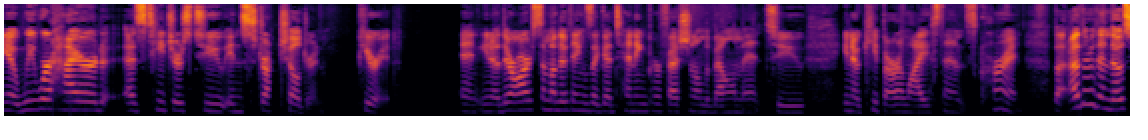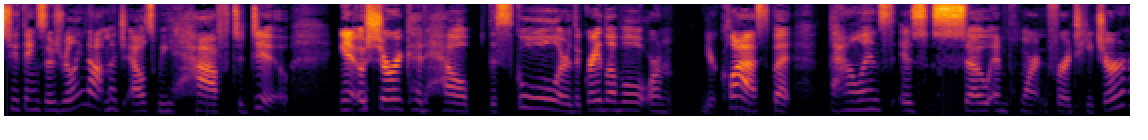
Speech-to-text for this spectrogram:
You know, we were hired as teachers to instruct children, period. And, you know, there are some other things like attending professional development to, you know, keep our license current. But other than those two things, there's really not much else we have to do. You know, sure, it could help the school or the grade level or your class, but balance is so important for a teacher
